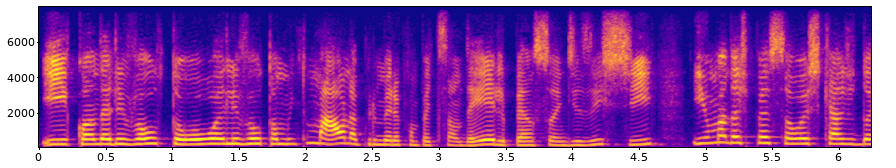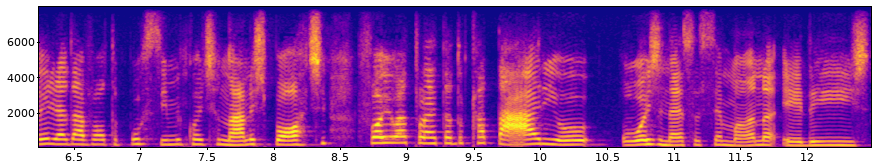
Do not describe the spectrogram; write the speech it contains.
e quando ele voltou, ele voltou muito mal na primeira competição dele, pensou em desistir. E uma das pessoas que ajudou ele a dar a volta por cima e continuar no esporte foi o atleta do Qatar e hoje, nessa semana, eles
